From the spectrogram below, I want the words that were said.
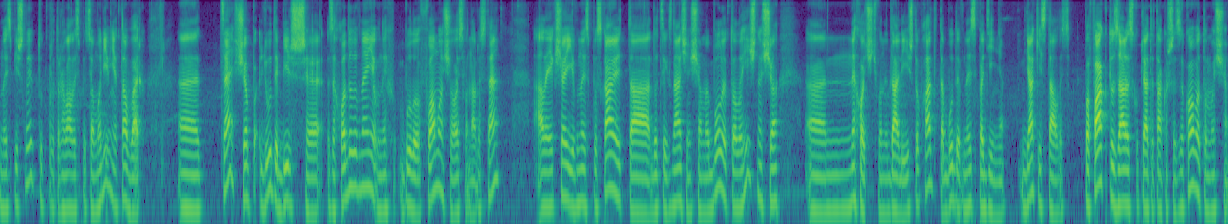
вниз пішли, тут проторгувались по цьому рівні та вверх. Е, Це щоб люди більше заходили в неї, у них було ФОМО, що ось вона росте. Але якщо її вниз пускають та до цих значень, що ми були, то логічно, що е, не хочуть вони далі її штовхати, та буде вниз падіння. Як і сталося. По факту, зараз купляти також ризиково, тому що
